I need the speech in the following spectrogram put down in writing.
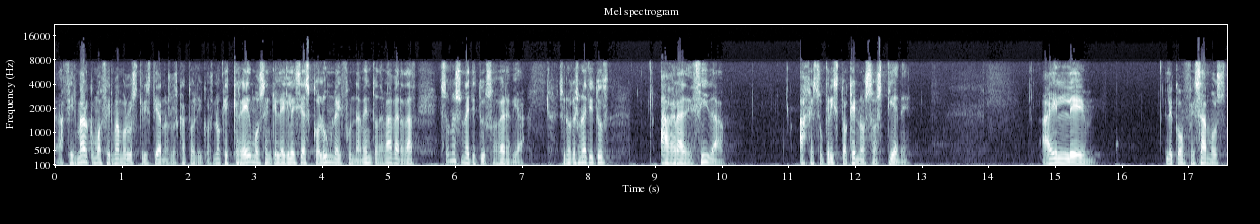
afirmar como afirmamos los cristianos, los católicos, ¿no? que creemos en que la Iglesia es columna y fundamento de la verdad, eso no es una actitud soberbia, sino que es una actitud agradecida a Jesucristo que nos sostiene a Él le, le confesamos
